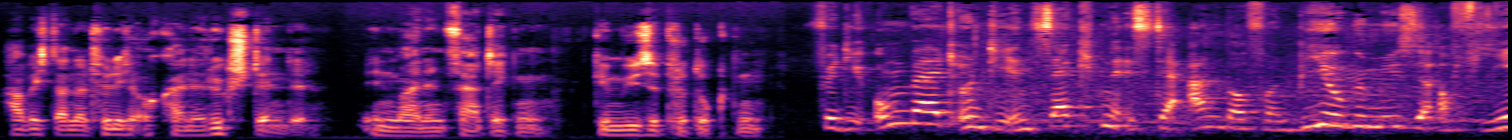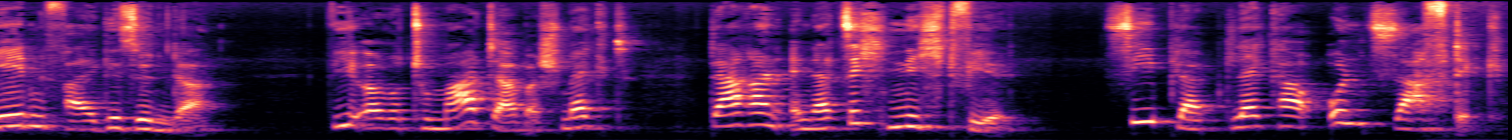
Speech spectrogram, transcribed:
habe ich dann natürlich auch keine Rückstände in meinen fertigen Gemüseprodukten. Für die Umwelt und die Insekten ist der Anbau von Biogemüse auf jeden Fall gesünder. Wie eure Tomate aber schmeckt, daran ändert sich nicht viel. Sie bleibt lecker und saftig.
